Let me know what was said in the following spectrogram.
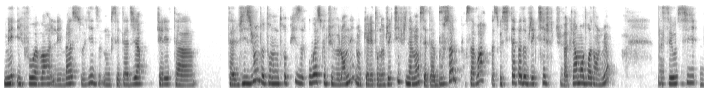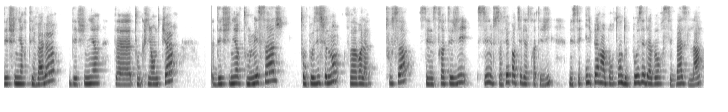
mais il faut avoir les bases solides, donc c'est-à-dire quelle est ta, ta vision de ton entreprise, où est-ce que tu veux l'emmener, donc quel est ton objectif finalement, c'est ta boussole pour savoir, parce que si tu n'as pas d'objectif, tu vas clairement droit dans le mur. Ouais. C'est aussi définir tes valeurs, définir ta, ton client de cœur, définir ton message, ton positionnement, enfin voilà, tout ça, c'est une stratégie, ça fait partie de la stratégie, mais c'est hyper important de poser d'abord ces bases-là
